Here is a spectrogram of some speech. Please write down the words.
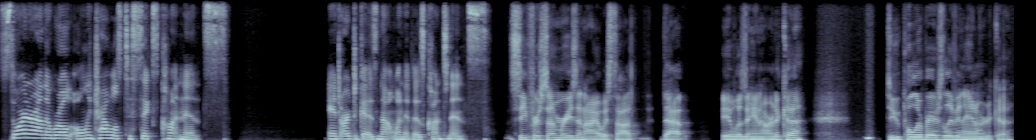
Soaring around the world only travels to six continents. Antarctica is not one of those continents. See, for some reason, I always thought that it was Antarctica. Do polar bears live in Antarctica?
